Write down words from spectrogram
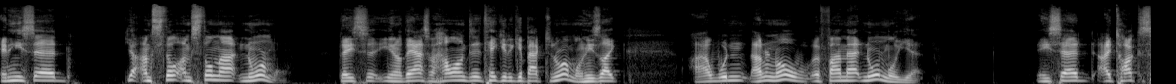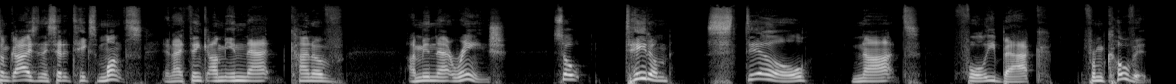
And he said, Yeah, I'm still I'm still not normal. They said, you know, they asked him, How long did it take you to get back to normal? And he's like, I wouldn't I don't know if I'm at normal yet. He said, I talked to some guys and they said it takes months. And I think I'm in that kind of, I'm in that range. So Tatum still not fully back from COVID.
